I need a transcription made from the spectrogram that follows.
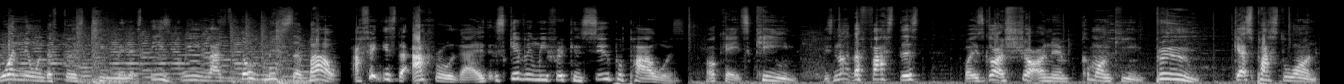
1-0 in the first two minutes. These green lads don't mess about. I think it's the Afro guys. It's giving me freaking superpowers. Okay, it's Keane. He's not the fastest, but he's got a shot on him. Come on, Keane. Boom. Gets past one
